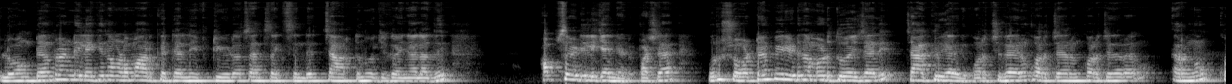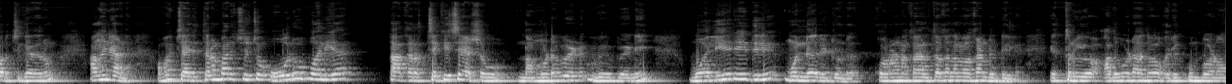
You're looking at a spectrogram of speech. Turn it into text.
ലോങ് ടേം റണ്ണിലേക്ക് നമ്മുടെ മാർക്കറ്റ് നിഫ്റ്റിയുടെ സെൻസെക്സിന്റെ ചാർട്ട് നോക്കിക്കഴിഞ്ഞാൽ അത് അപ് സൈഡിലേക്ക് തന്നെയാണ്. പക്ഷെ ഒരു ഷോർട്ട് ടേം പീരീഡ് നമ്മൾ എടുത്തു വെച്ചാൽ ചാക്രി കയറും കുറച്ച് കയറും കുറച്ച് ഇറങ്ങും കുറച്ച് ഇറങ്ങും കുറച്ച് കയറും അങ്ങനെയാണ്. അപ്പോൾ ചരിത്രം പരിശോധിച്ച ഓരോ വലിയ തകർച്ചയ്ക്ക് ശേഷവും നമ്മുടെ വിപണി വലിയ രീതിയിൽ മുന്നേറിയിട്ടുണ്ട്. കൊറോണ കാലത്തൊക്കെ നമ്മൾ കണ്ടിട്ടില്ലേ? എത്രയോ അതുകൂടാതെ ഓഹരി കുംഭകോണോ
